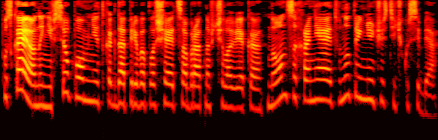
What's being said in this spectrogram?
Пускай он и не все помнит, когда перевоплощается обратно в человека, но он сохраняет внутреннюю частичку себя.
